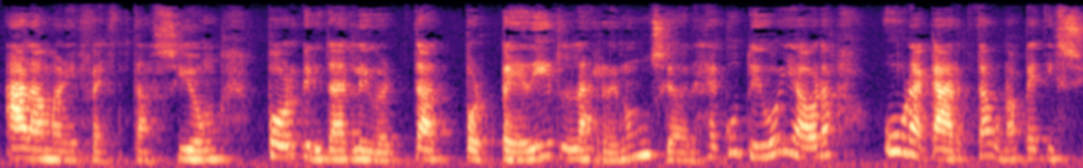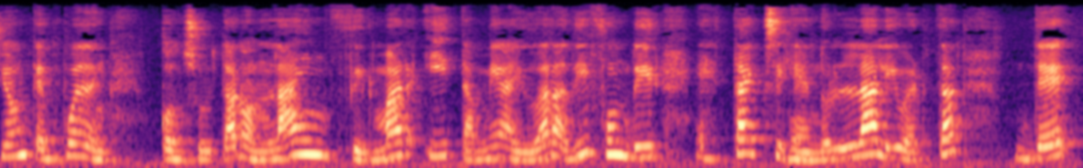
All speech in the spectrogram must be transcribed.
a la manifestación, por gritar libertad, por pedir la renuncia del Ejecutivo y ahora una carta, una petición que pueden consultar online, firmar y también ayudar a difundir, está exigiendo la libertad de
